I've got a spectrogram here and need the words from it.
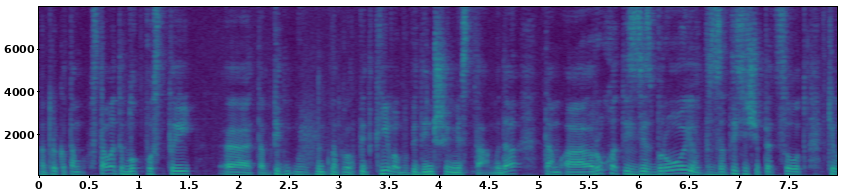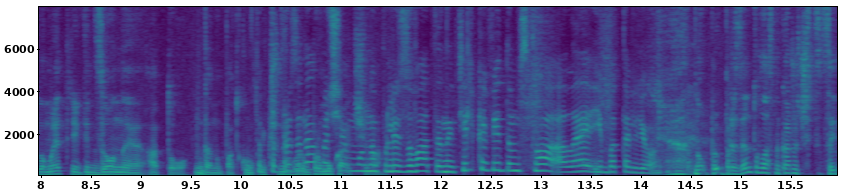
наприклад, там ставити блокпости. Е, Там під наприклад під Київ або під іншими містами, да там рухатись зі зброєю за 1500 кілометрів від зони АТО в даному випадку. Тобто якщо ми президент про хоче монополізувати не тільки відомства, але і батальйон. Ну, пр- президенту, власне кажучи, це, й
